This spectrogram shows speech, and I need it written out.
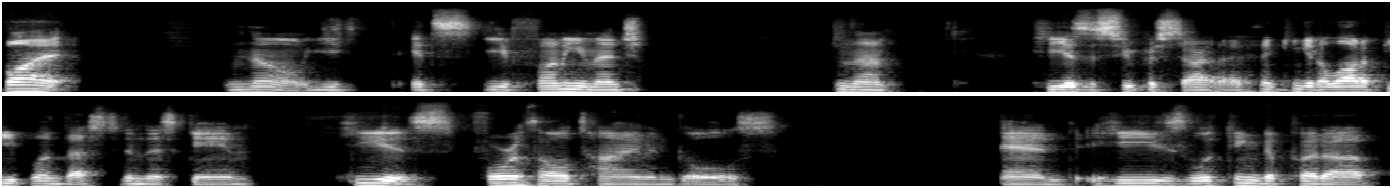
but no, you it's you funny you mentioned that he is a superstar that I think can get a lot of people invested in this game. He is fourth all time in goals, and he's looking to put up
